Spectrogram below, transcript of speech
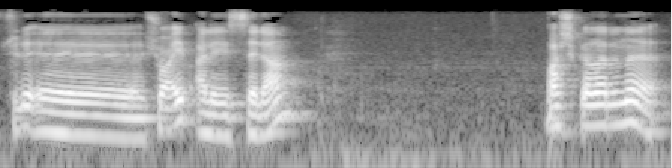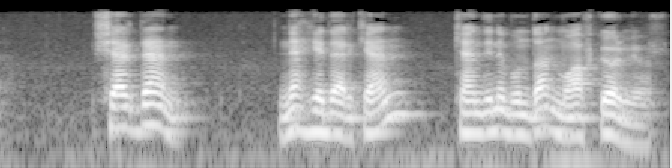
Süle, e, Şuayb aleyhisselam başkalarını şerden nehyederken kendini bundan muaf görmüyor.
